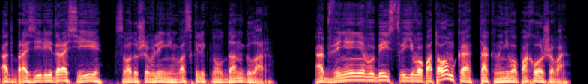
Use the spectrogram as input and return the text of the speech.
от Бразилии до России», — с воодушевлением воскликнул Данглар. Обвинение в убийстве его потомка, так на него похожего,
